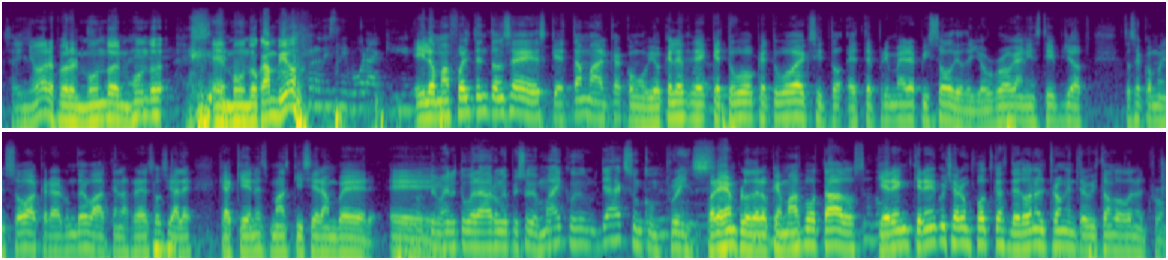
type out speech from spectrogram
señores pero el mundo el mundo el mundo cambió. Y lo más fuerte entonces es que esta marca, como vio que, le- que tuvo que tuvo éxito este primer episodio de Joe Rogan y Steve Jobs, entonces comenzó a crear un debate en las redes sociales que a quienes más quisieran ver. eh, Te imagino tú verás ahora un episodio Michael Jackson con Prince. por ejemplo, de los que más votados, quieren quieren escuchar un podcast de Donald Trump entrevistando a Donald Trump.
